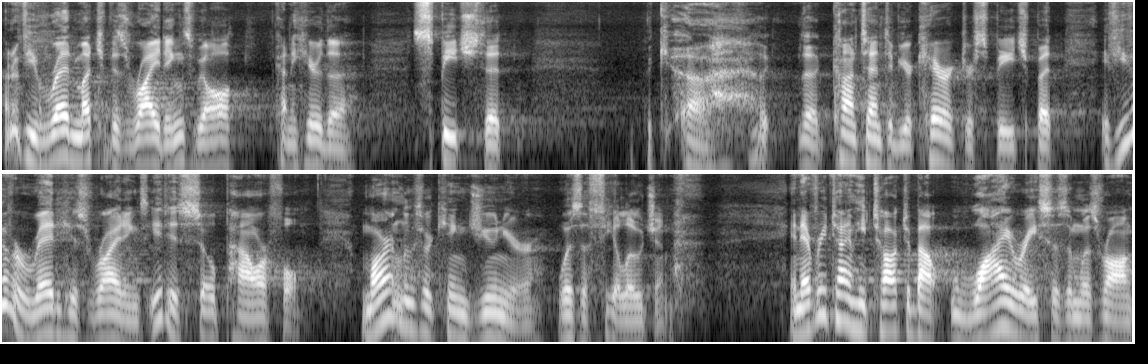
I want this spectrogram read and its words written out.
I don't know if you've read much of his writings. We all kind of hear the speech that uh, the content of your character speech, but if you've ever read his writings, it is so powerful. Martin Luther King Jr. was a theologian. And every time he talked about why racism was wrong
